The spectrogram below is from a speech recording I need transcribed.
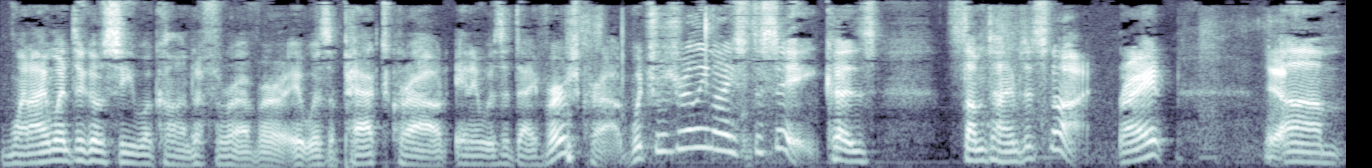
when I went to go see Wakanda Forever, it was a packed crowd and it was a diverse crowd, which was really nice to see because sometimes it's not, right? Yeah. Um,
